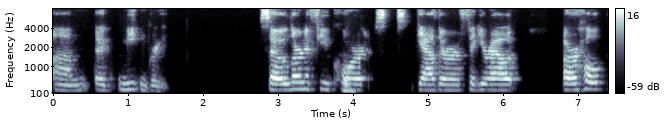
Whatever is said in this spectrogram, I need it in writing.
um, a meet and greet. So learn a few chords, gather, figure out. Our hope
